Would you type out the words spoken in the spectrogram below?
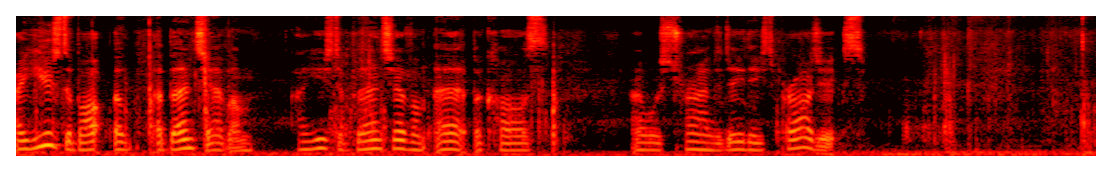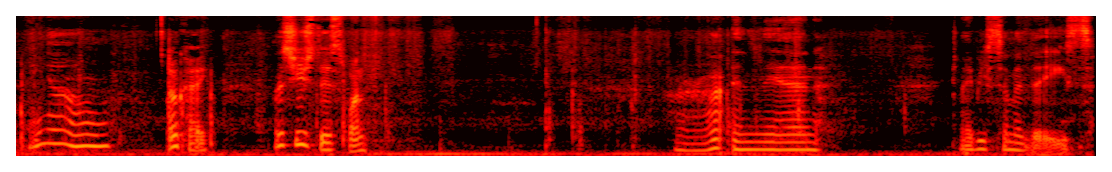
I used a, a, a bunch of them. I used a bunch of them up because I was trying to do these projects. On. Okay, let's use this one. Alright, and then maybe some of these.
